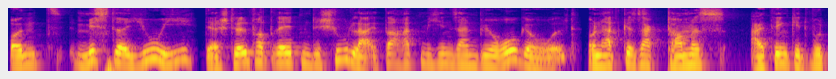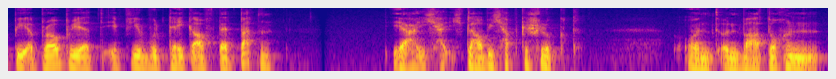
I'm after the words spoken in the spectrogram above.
Und Mr. Yui, der stellvertretende Schulleiter, hat mich in sein Büro geholt und hat gesagt, Thomas, I think it would be appropriate if you would take off that button. Ja, ich, ich glaube, ich habe geschluckt und, und war doch ein,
